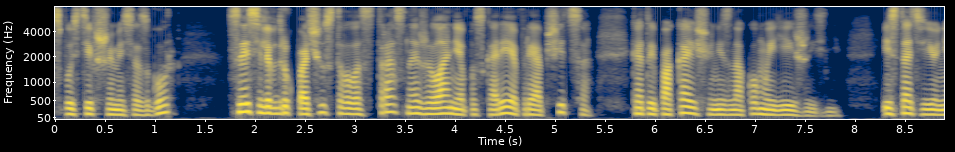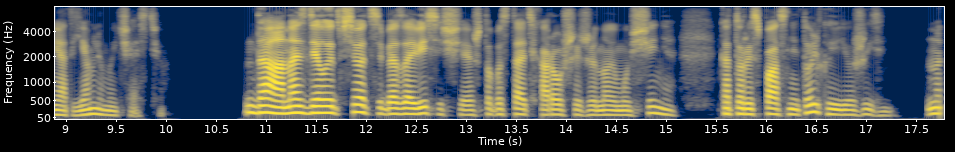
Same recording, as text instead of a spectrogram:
спустившимися с гор, Сесили вдруг почувствовала страстное желание поскорее приобщиться к этой пока еще незнакомой ей жизни — и стать ее неотъемлемой частью. Да, она сделает все от себя зависящее, чтобы стать хорошей женой мужчине, который спас не только ее жизнь, но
